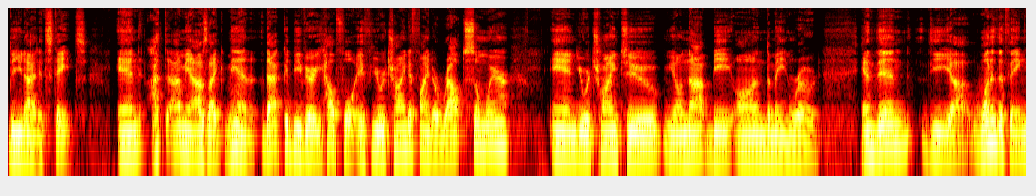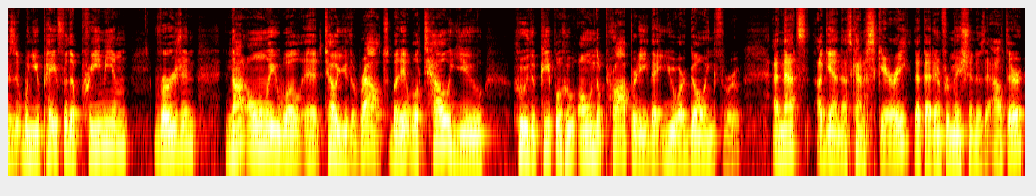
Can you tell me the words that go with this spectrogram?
the United States. And I, th- I mean, I was like, man, that could be very helpful if you were trying to find a route somewhere and you were trying to, you know, not be on the main road. And then the uh, one of the things when you pay for the premium version, not only will it tell you the routes, but it will tell you who the people who own the property that you are going through. And that's again that's kind of scary that that information is out there.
